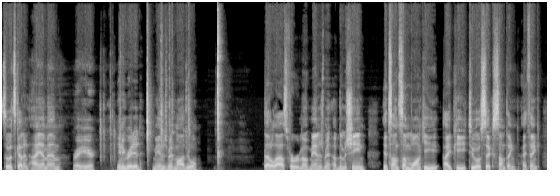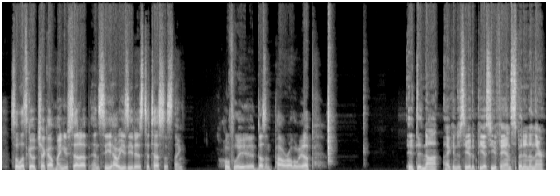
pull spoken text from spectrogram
So it's got an IMM right here, integrated management module that allows for remote management of the machine. It's on some wonky IP 206 something, I think. So let's go check out my new setup and see how easy it is to test this thing. Hopefully it doesn't power all the way up. It did not. I can just hear the PSU fan spinning in there.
